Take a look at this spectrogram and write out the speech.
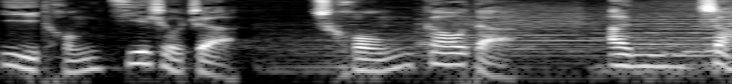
一同接受着崇高的恩照。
